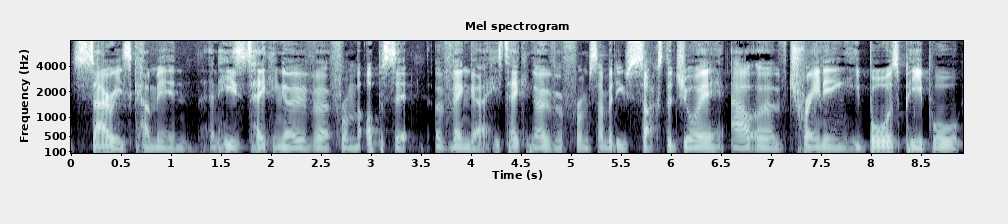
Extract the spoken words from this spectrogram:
Sarri's come in and he's taking over from the opposite of Wenger. He's taking over from somebody who sucks the joy out of training. He bores people,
